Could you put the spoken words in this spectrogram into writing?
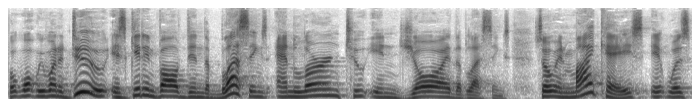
But what we want to do is get involved in the blessings and learn to enjoy the blessings. So in my case, it was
